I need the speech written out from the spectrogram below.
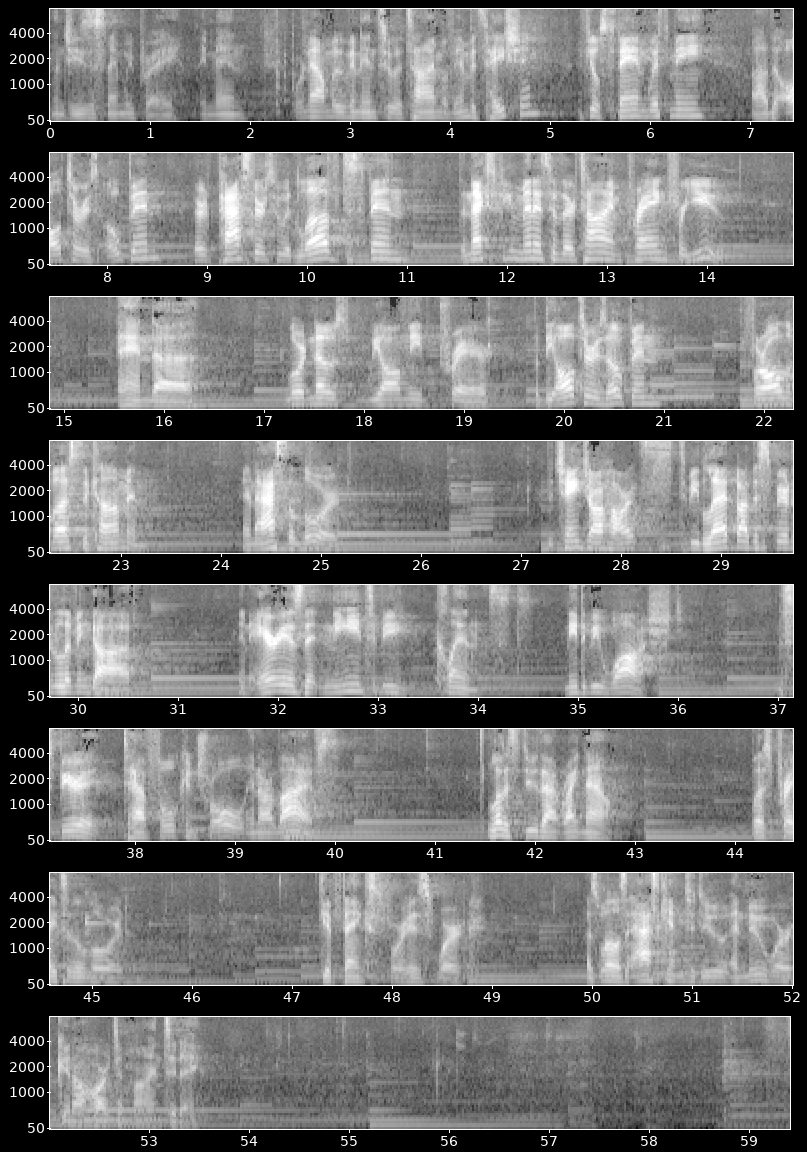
In Jesus' name we pray. Amen. We're now moving into a time of invitation. If you'll stand with me, uh, the altar is open. There are pastors who would love to spend the next few minutes of their time praying for you. And uh, Lord knows we all need prayer. But the altar is open for all of us to come and, and ask the Lord to change our hearts, to be led by the Spirit of the living God in areas that need to be cleansed, need to be washed. The Spirit to have full control in our lives. Let us do that right now. Let us pray to the Lord. Give thanks for His work, as well as ask Him to do a new work in our hearts and mind today.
